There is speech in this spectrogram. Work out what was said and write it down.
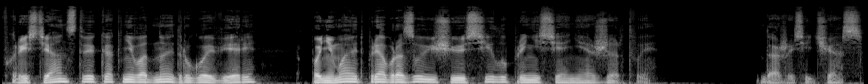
В христианстве, как ни в одной другой вере, понимают преобразующую силу принесения жертвы. Даже сейчас,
